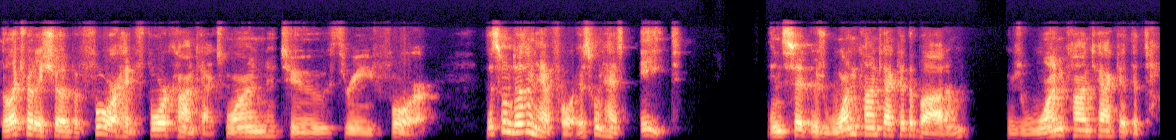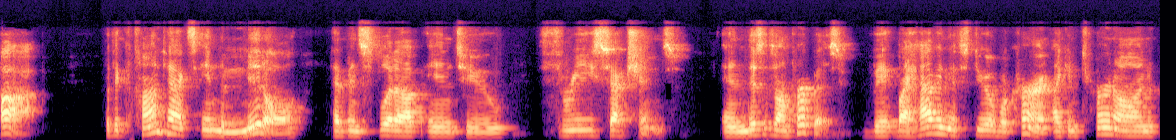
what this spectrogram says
the electrode I showed before had four contacts, one, two, three, four. This one doesn't have four, this one has eight. Instead, there's one contact at the bottom, there's one contact at the top, but the contacts in the middle have been split up into three sections. And this is on purpose. By having this steerable current, I can turn on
